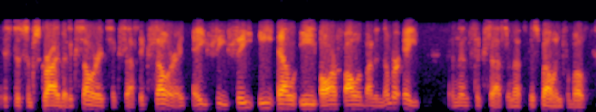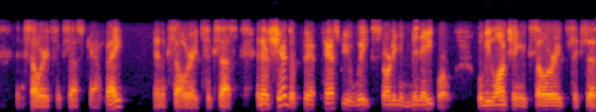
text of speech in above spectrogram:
is to subscribe at Accelerate Success. Accelerate, A C C E L E R, followed by the number eight, and then success, and that's the spelling for both Accelerate Success Cafe and accelerate success. And I've shared the past few weeks, starting in mid April, we'll be launching Accelerate Success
